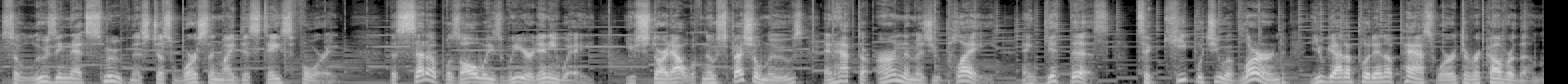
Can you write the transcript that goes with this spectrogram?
so losing that smoothness just worsened my distaste for it. The setup was always weird anyway. You start out with no special moves and have to earn them as you play. And get this, to keep what you have learned, you gotta put in a password to recover them.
